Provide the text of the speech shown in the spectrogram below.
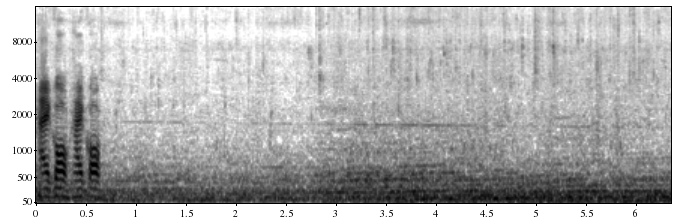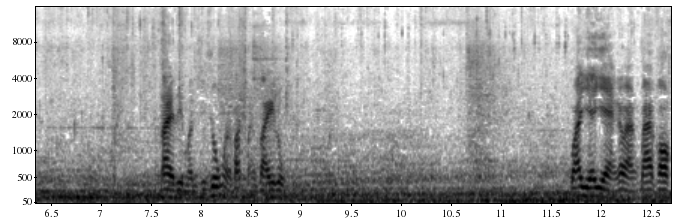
Hai con hai con. Tay thì mình sẽ xuống mình bắt bằng tay luôn. Quá dễ dàng các bạn, ba con.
